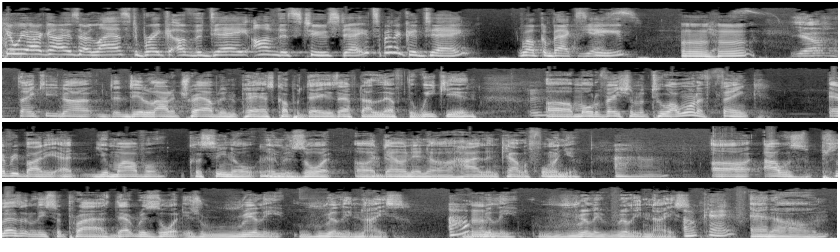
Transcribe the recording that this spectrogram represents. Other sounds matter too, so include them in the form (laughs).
Here we are, guys. Our last break of the day on this Tuesday. It's been a good day. Welcome back, Steve. Yes. Mm-hmm. Yeah, thank you. You know, I did a lot of traveling the past couple of days after I left the weekend. Mm-hmm. Uh, motivational tour. I want to thank everybody at Yaamava Casino mm-hmm. and Resort uh, down in uh, Highland, California. Uh-huh. Uh, I was pleasantly surprised. That resort is really, really nice. Oh. Really, really, really nice. Okay. And um,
